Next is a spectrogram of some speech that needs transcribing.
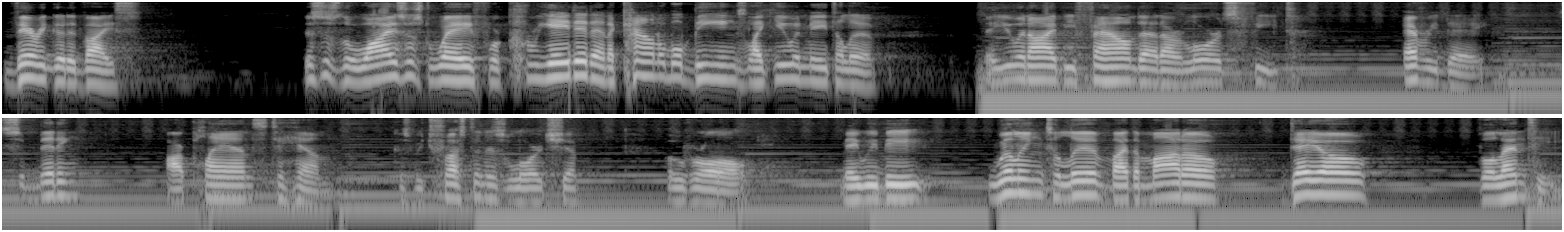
Very good advice. This is the wisest way for created and accountable beings like you and me to live. May you and I be found at our Lord's feet every day, submitting our plans to Him because we trust in His Lordship over all. May we be willing to live by the motto Deo volenti,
